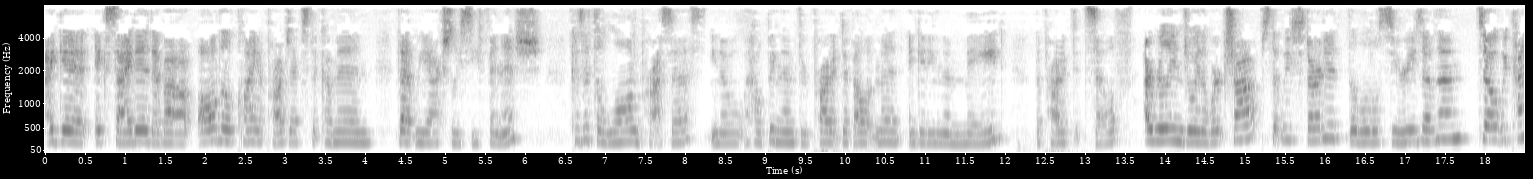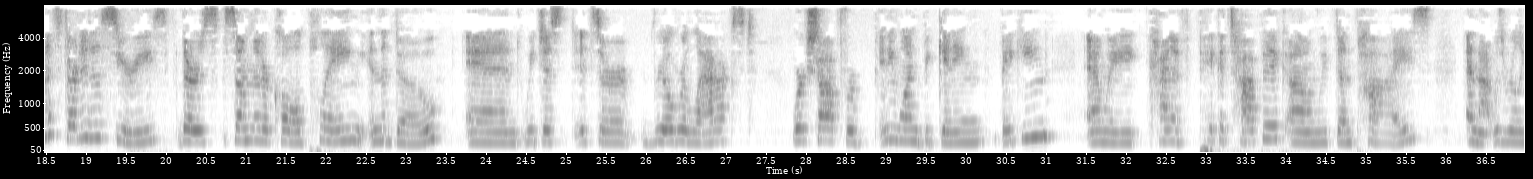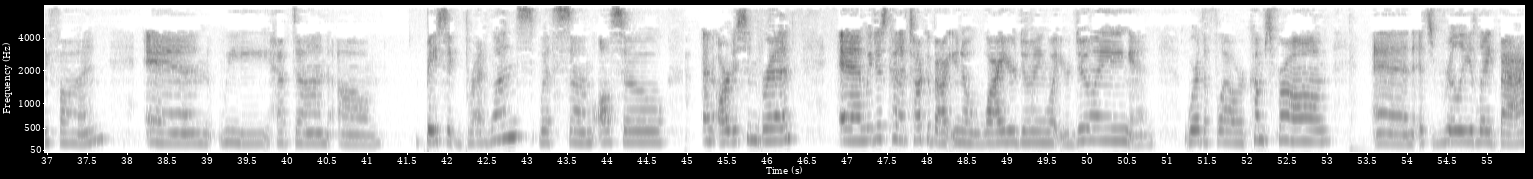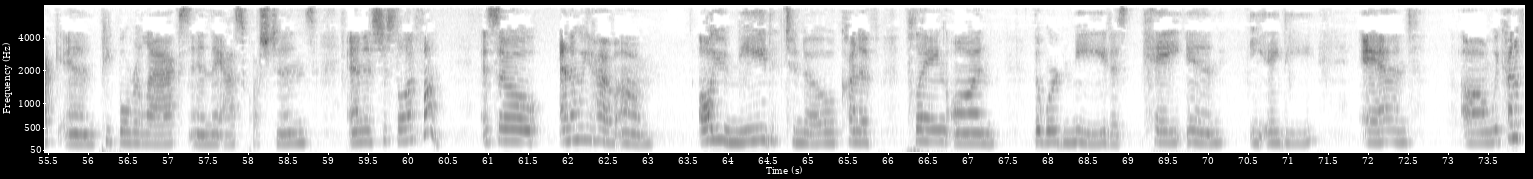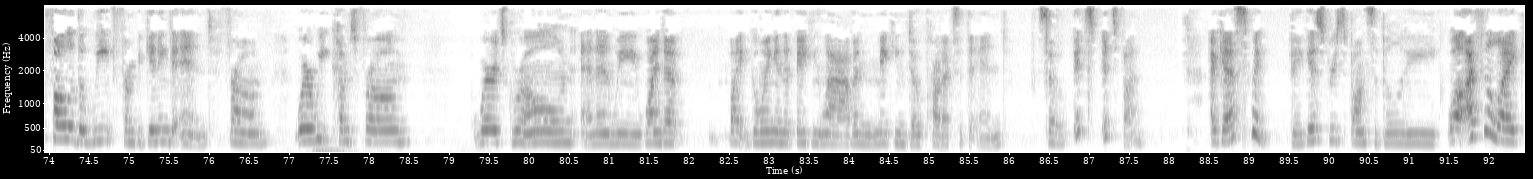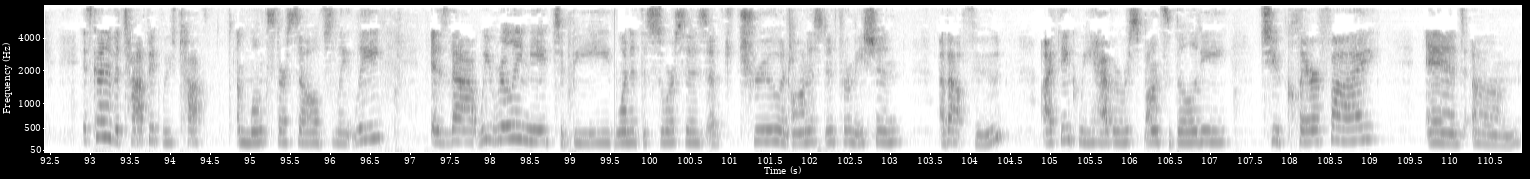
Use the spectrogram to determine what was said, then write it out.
I get excited about all the client projects that come in that we actually see finish because it's a long process, you know, helping them through product development and getting them made the product itself. I really enjoy the workshops that we've started, the little series of them. So we kind of started a series. There's some that are called Playing in the Dough, and we just, it's a real relaxed workshop for anyone beginning baking. And we kind of pick a topic. Um, we've done pies, and that was really fun. And we have done um, basic bread ones with some also an artisan bread. And we just kind of talk about, you know, why you're doing what you're doing and where the flour comes from. And it's really laid back and people relax and they ask questions and it's just a lot of fun. And so, and then we have, um, all you need to know kind of playing on the word need is K N E A D and um, we kind of follow the wheat from beginning to end, from where wheat comes from, where it's grown, and then we wind up like going in the baking lab and making dough products at the end. So it's it's fun. I guess my biggest responsibility, well, I feel like it's kind of a topic we've talked amongst ourselves lately is that we really need to be one of the sources of true and honest information about food. I think we have a responsibility to clarify and um,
